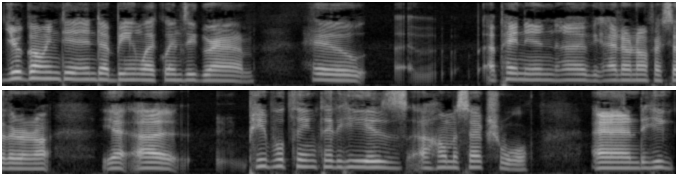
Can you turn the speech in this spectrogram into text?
you're going to end up being like Lindsey Graham, who uh, opinion uh, I don't know if I said that or not. Yeah, uh, people think that he is a homosexual, and he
